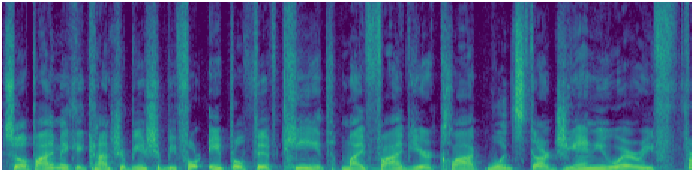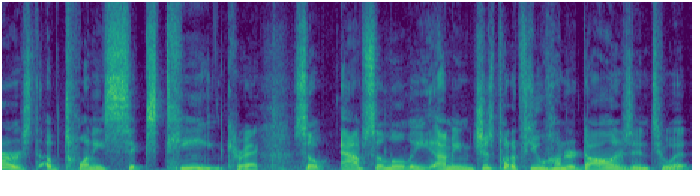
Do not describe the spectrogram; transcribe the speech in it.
So if I make a contribution before April 15th, my five year clock would start January 1st of 2016. Correct. So absolutely, I mean, just put a few hundred dollars into it.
